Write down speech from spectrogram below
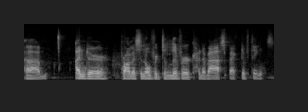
um, under promise and over deliver kind of aspect of things.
